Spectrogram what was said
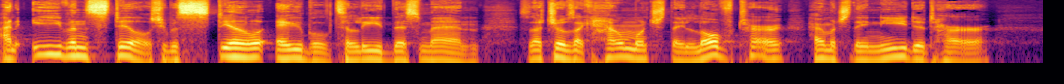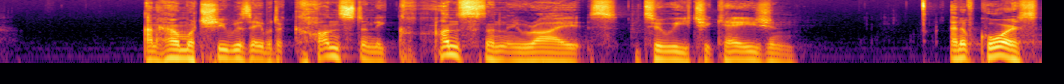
and even still she was still able to lead this man so that shows like how much they loved her how much they needed her and how much she was able to constantly, constantly rise to each occasion. And of course,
